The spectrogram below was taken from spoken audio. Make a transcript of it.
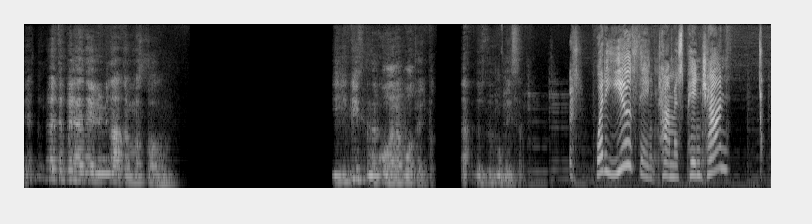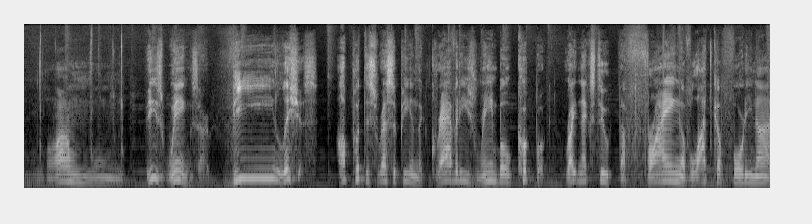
Я думаю, это выгодно иллюминатом масонам. И ебись на кого работают, да? Ну, задумайся. What do you think, Thomas Pynchon? Um, these wings are delicious. I'll put this recipe in the Gravity's Rainbow Cookbook right next to the frying of Latka 49.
